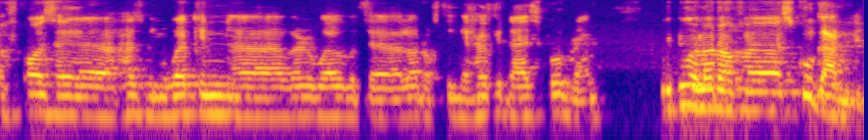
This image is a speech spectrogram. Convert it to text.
of course, uh, has been working uh, very well with a lot of things, the Healthy Diets program. We do a lot of school gardening.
